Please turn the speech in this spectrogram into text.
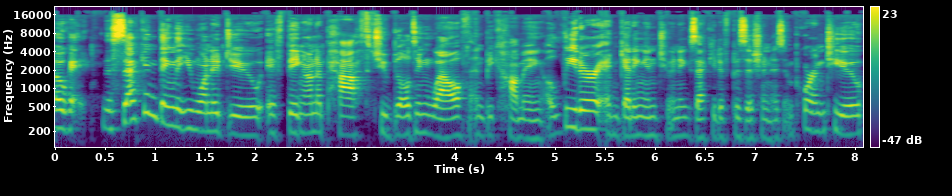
Okay, the second thing that you want to do if being on a path to building wealth and becoming a leader and getting into an executive position is important to you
